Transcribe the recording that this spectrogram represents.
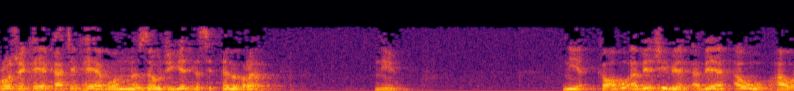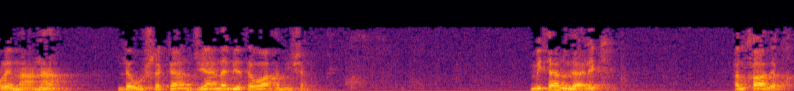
روجك هي كاتك هي بون من الزوجية دستة ببرة نية نية كابو أبي شي بيت أبي أو هاوري معناه لو شكان جيانا بيتوا هميشا مثال ذلك الخالق.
